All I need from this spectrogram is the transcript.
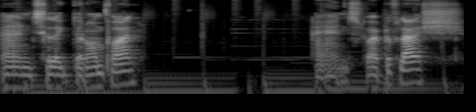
and select the ROM file and swipe to flash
